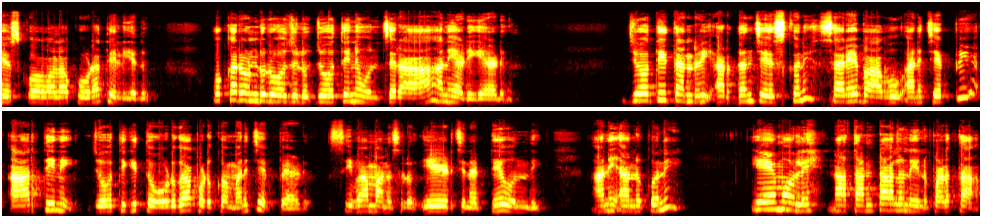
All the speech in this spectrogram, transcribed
చేసుకోవాలో కూడా తెలియదు. ఒక రెండు రోజులు జ్యోతిని ఉంచరా? అని అడిగాడు. జ్యోతి తండ్రి అర్థం చేసుకొని సరే బాబు అని చెప్పి ఆర్తిని జ్యోతికి తోడుగా పడుకోమని చెప్పాడు. శివ మనసులో ఏడ్చినట్టే ఉంది అని అనుకొని ఏమోలే నా తంటాలు నేను పడతా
